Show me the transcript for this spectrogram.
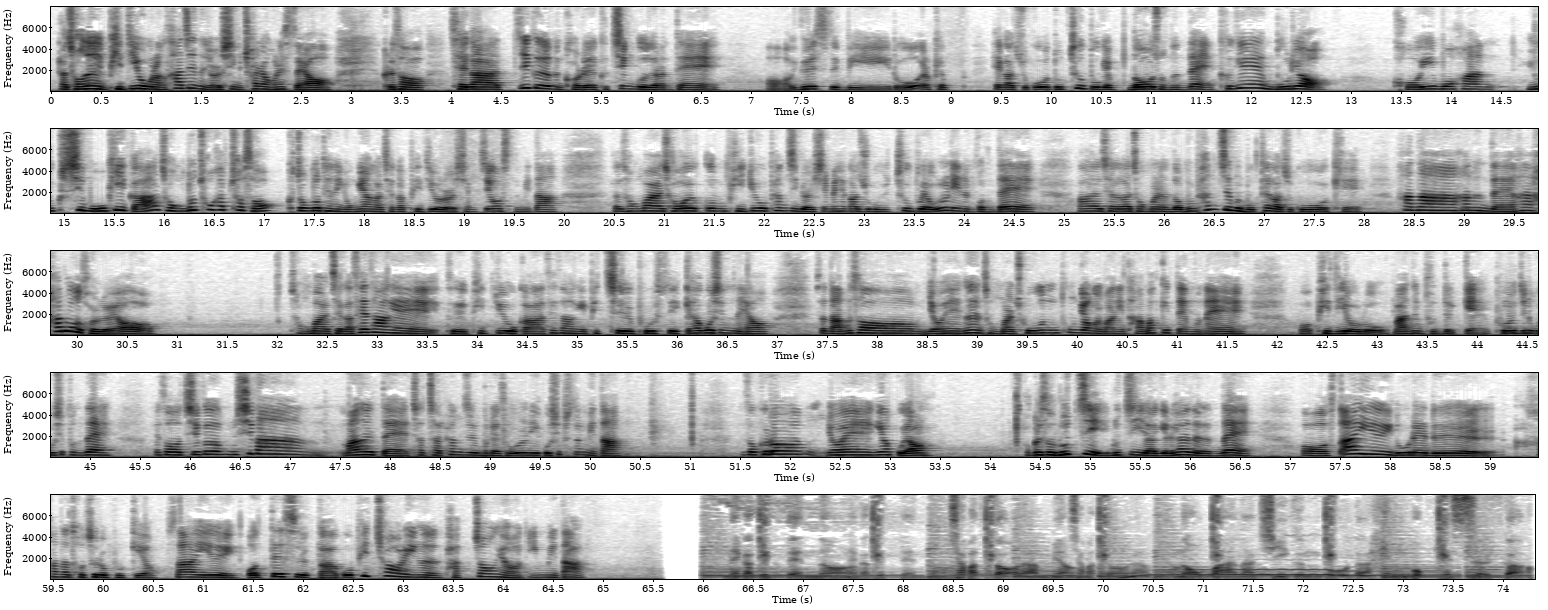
그러니까 저는 비디오랑 사진을 열심히 촬영을 했어요. 그래서 제가 찍은 거를 그 친구들한테 어, USB로 이렇게 해가지고 노트북에 넣어줬는데, 그게 무려 거의 뭐 한 65기가 정도 총 합쳐서 그 정도 되는 용량을 제가 비디오를 열심히 찍었습니다. 그래서 정말 저의 꿈 비디오 편집 열심히 해가지고 유튜브에 올리는 건데, 아, 제가 정말 너무 편집을 못해가지고, 이렇게 하나 하는데 하루가 걸려요. 정말 제가 세상에 그 비디오가 세상에 빛을 볼 수 있게 하고 싶네요. 그래서 남섬 여행은 정말 좋은 풍경을 많이 담았기 때문에 어, 비디오로 많은 분들께 보여드리고 싶은데 그래서 지금 시간 많을 때 차차 편집을 해서 올리고 싶습니다. 그래서 그런 여행이었고요. 그래서 루찌, 루찌 이야기를 해야 되는데, 어, 싸이의 노래를 하나 더 들어볼게요. 싸이의 어땠을까고 피처링은 박정현입니다. 내가 그때 너, 내가 그때 너 잡았더라면, 잡았더라면 너와 나 지금보다 행복했을까?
